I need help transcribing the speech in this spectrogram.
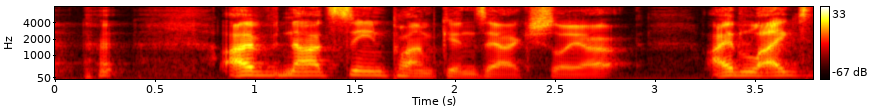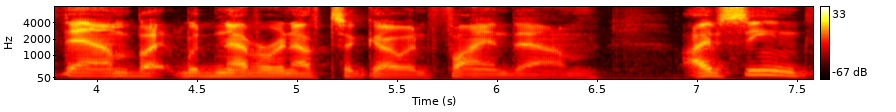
I've not seen Pumpkins actually. I I liked them, but would never enough to go and find them. I've seen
